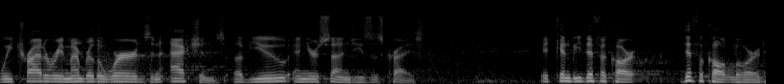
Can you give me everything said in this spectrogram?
we try to remember the words and actions of you and your Son, Jesus Christ. It can be difficult, difficult, Lord,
